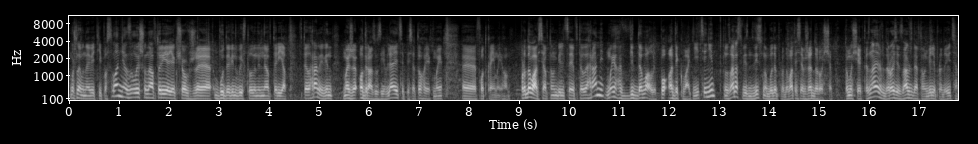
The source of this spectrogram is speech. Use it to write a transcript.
можливо, навіть і посилання залишу на авторія, якщо вже буде він виставлений на авторія. В телеграмі він майже одразу з'являється після того, як ми е, фоткаємо його. Продавався автомобіль цей в телеграмі. Ми його віддавали по адекватній ціні. Ну зараз він, звісно, буде продаватися вже дорожче. Тому що, як ти знаєш, в дорозі завжди автомобілі продаються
